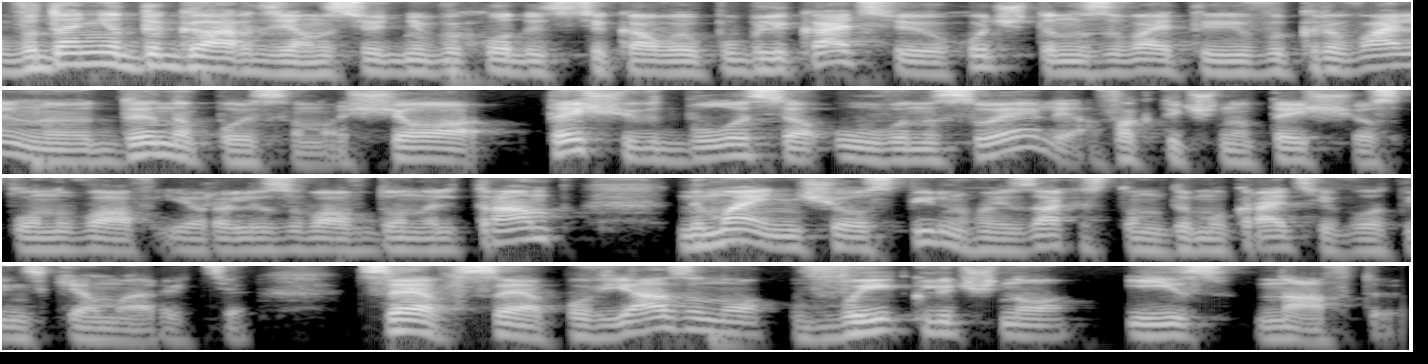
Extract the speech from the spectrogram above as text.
Видання The Guardian сьогодні виходить з цікавою публікацією. Хочете називайте її викривальною, де написано, що те, що відбулося у Венесуелі, а фактично те, що спланував і реалізував Дональд Трамп, не має нічого спільного із захистом демократії в Латинській Америці. Це все пов'язано виключно із нафтою.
